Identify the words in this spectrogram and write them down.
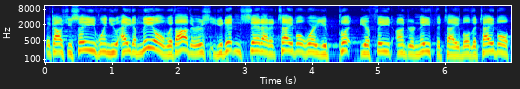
Because you see, when you ate a meal with others, you didn't sit at a table where you put your feet underneath the table. The table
